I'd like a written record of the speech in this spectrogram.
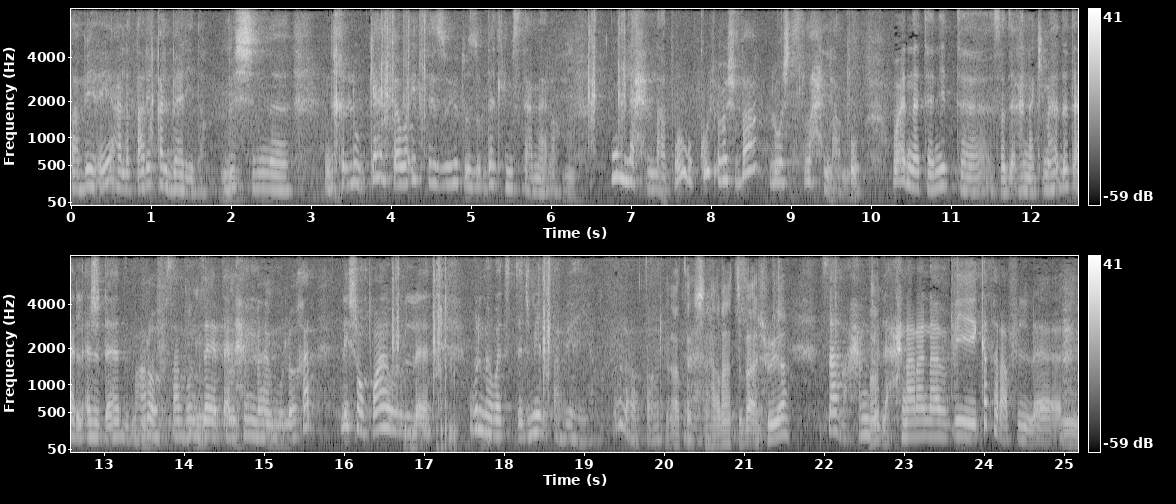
طبيعي على الطريقة الباردة باش نخلو كاع الفوائد تاع الزيوت والزبدات المستعملة. وملاح la peau وكل عشبة لواش تصلح la peau. وعندنا تاني صدق هنا كيما هذا تاع الأجداد معروف صابون زاير تاع الحمام والآخر. les shampooings وال- والمواد التجميل الطبيعية. والعطور يعطيك الصحة. راه تباع شوية؟ ça va الحمد لله. إحنا رانا بكثرة في ال-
